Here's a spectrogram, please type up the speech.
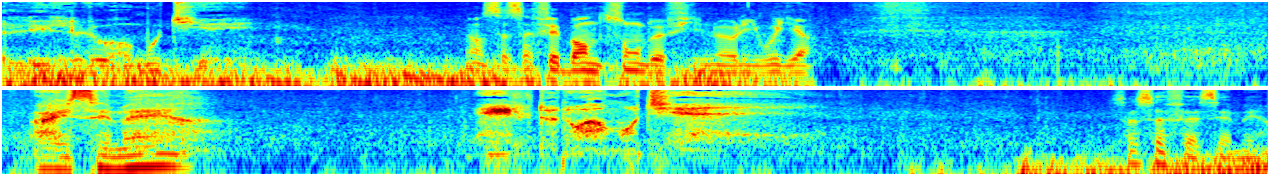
l'île de Noirmoutier. Non, ça, ça fait bande-son de film hollywoodien. ASMR, île de Noirmoutier. Ça, ça fait ASMR.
